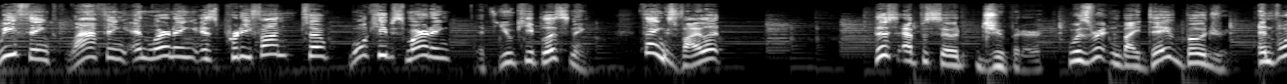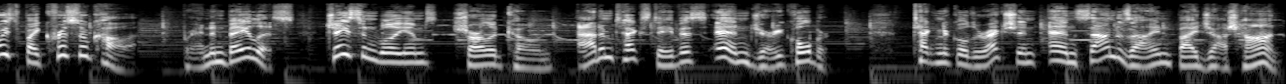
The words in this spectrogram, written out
we think laughing and learning is pretty fun, so we'll keep smarting if you keep listening. Thanks, Violet. This episode, Jupiter, was written by Dave Beaudry and voiced by Chris Ocala, Brandon Bayless, Jason Williams, Charlotte Cohn, Adam Tex Davis, and Jerry Colbert. Technical direction and sound design by Josh Hahn.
